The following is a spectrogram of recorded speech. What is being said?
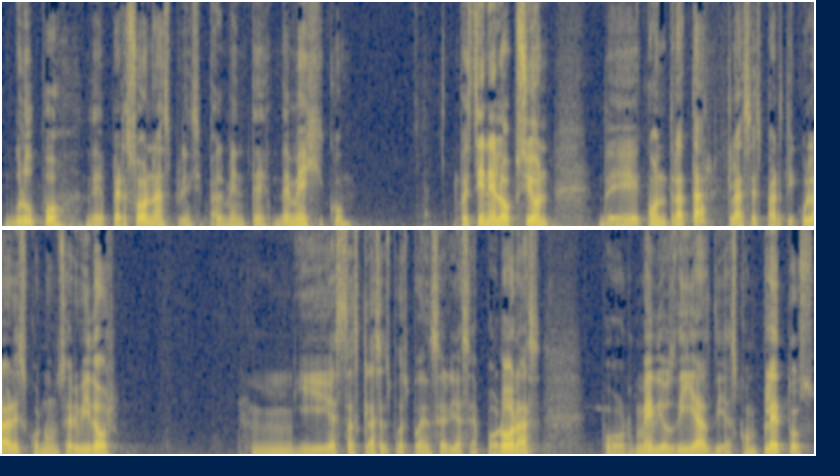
grupo de personas, principalmente de México, pues tiene la opción de contratar clases particulares con un servidor. Mm, y estas clases pues pueden ser ya sea por horas, por medios días, días completos,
